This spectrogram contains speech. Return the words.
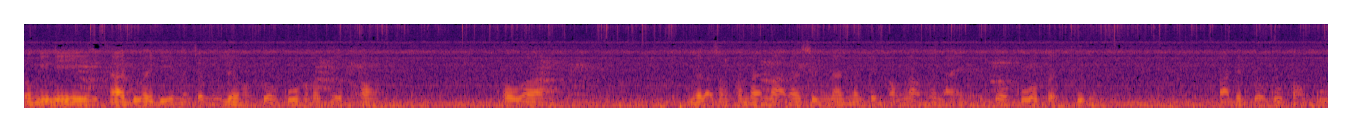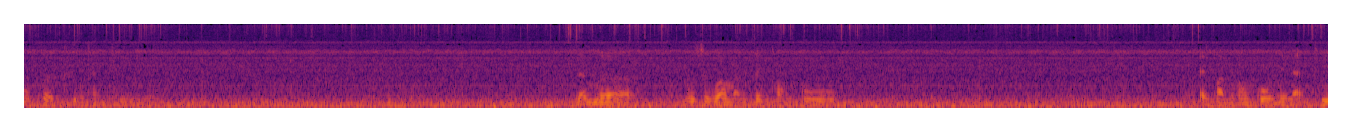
รงนี้นี่ถ้าดูให้ดีมันจะมีเรื่องของตัวกูเข้ามาเกี่ยวข้อง เพราะว่าเมื่อเราสำคัญมันมาว่าสิ่งนั้นมันเป็นของเราเมื่อไหร่ตัวกูก็เกิดขึ้น ความเป็นตัวกูของกูเกิดขึ้นทันที และเมื่อรู้สึกว่ามันเป็นของกูไอความเป็นของกูนี่แหละที่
